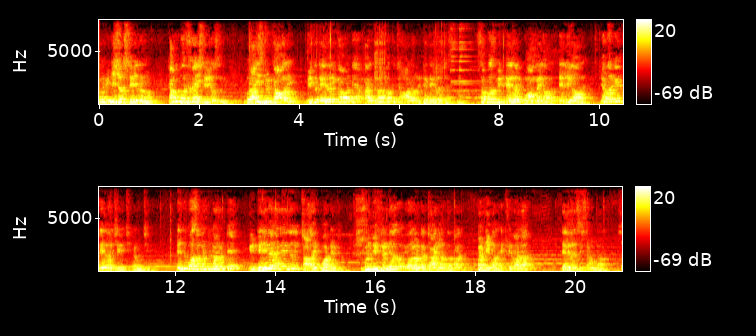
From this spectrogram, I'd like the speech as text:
మనం ఇనిషియల్ స్టేజ్లో ఉన్నాం. కంపల్సరీ హై స్పీడ్ వస్తుంది. ఇప్పుడు హై స్పీడ్ కావాలి. మీకు డెలివరీ కావాలంటే హైదరాబాద్ నుంచి ఆల్ ఓవర్ ఇంటే డెలివరీ చేస్తున్నాం. సపోజ్ మీకు డెలివరీ బాంబే కావాలి ఢిల్లీ కావాలి. ఎవరికైనా డెలివరీ చేయొచ్చు ఇక్కడ నుంచి. ఎందుకోసం అంటున్నానంటే ఈ డెలివరీ అనేది చాలా ఇంపార్టెంట్ ఇప్పుడు మీ ఫ్రెండ్ ఎవరు ఉంటారు జాయిన్ అవుతారు. బండి ఇవ్వాలి ఎట్లా ఇవ్వాలా? డెలివరీ సిస్టమ్ ఉండాలి సో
